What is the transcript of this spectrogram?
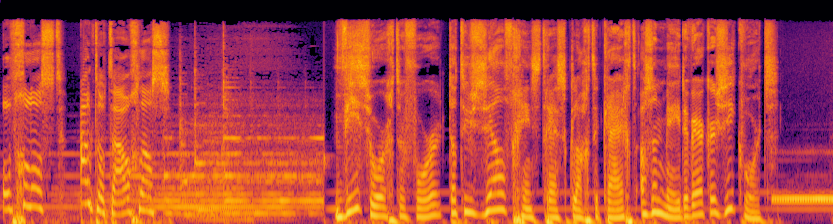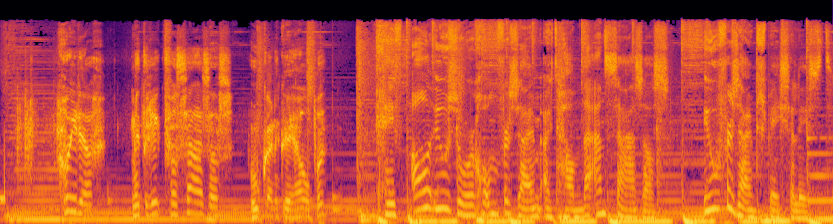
Opgelost. Autotaalglas. Wie zorgt ervoor dat u zelf geen stressklachten krijgt als een medewerker ziek wordt? Goeiedag, met Rick van Sazas. Hoe kan ik u helpen? Geef al uw zorgen om verzuim uit handen aan Sazas, uw verzuimspecialist.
